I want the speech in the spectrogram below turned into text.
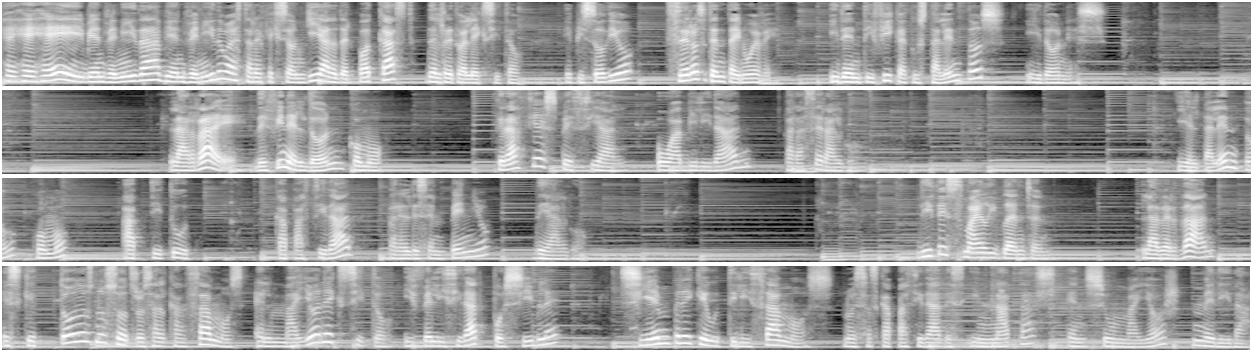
Hey, hey, hey, bienvenida, bienvenido a esta reflexión guiada del podcast del reto al éxito. Episodio 079. Identifica tus talentos y dones. La RAE define el don como gracia especial o habilidad para hacer algo. Y el talento como aptitud, capacidad para el desempeño de algo. Dice Smiley Blenton, la verdad es que todos nosotros alcanzamos el mayor éxito y felicidad posible siempre que utilizamos nuestras capacidades innatas en su mayor medida.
